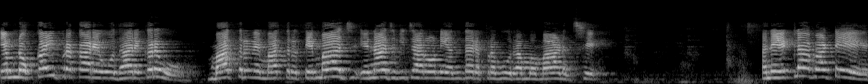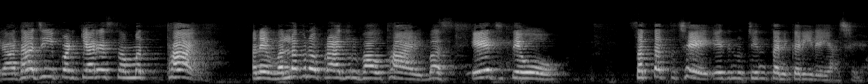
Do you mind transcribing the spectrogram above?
એમનો કઈ પ્રકારે વધારે કરવો? માત્ર ને માત્ર તેમાં જ, એના જ વિચારોની અંદર પ્રભુ રમમાણ છે. અને એટલા માટે રાધાજી પણ ક્યારે સંમત થાય અને વલ્લભનો પ્રાદુર્ભાવ થાય, બસ એ જ તેઓ સતત છે, એનું ચિંતન કરી રહ્યા છે.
